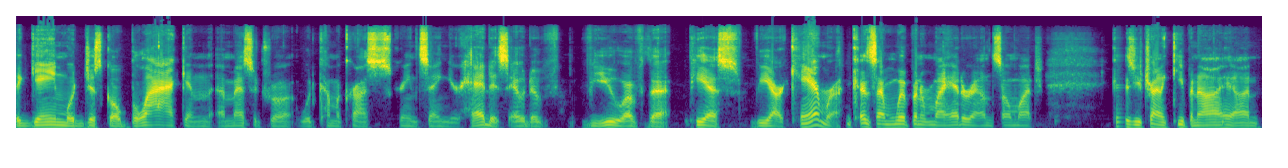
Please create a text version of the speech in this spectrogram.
the game would just go black and a message would come across the screen saying your head is out of view of the PS VR camera because I'm whipping my head around so much because you're trying to keep an eye on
